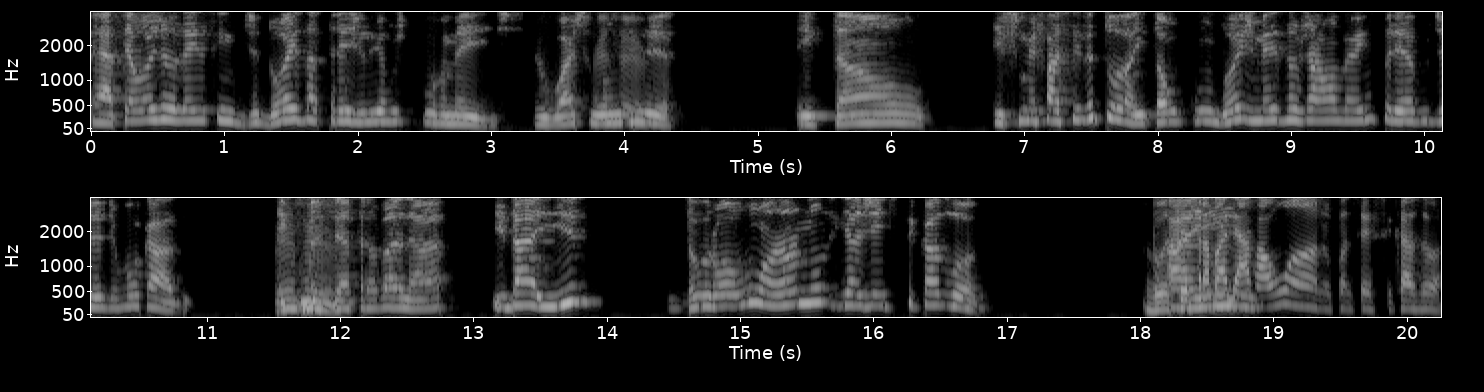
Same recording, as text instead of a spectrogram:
É, até hoje eu leio assim, de dois a três livros por mês. Eu gosto muito uhum. de ler. Então, isso me facilitou. Então, com dois meses eu já arrumei emprego de advogado. E uhum. comecei a trabalhar. E daí, durou um ano e a gente se casou. Você aí, trabalhava há um ano quando você se casou?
